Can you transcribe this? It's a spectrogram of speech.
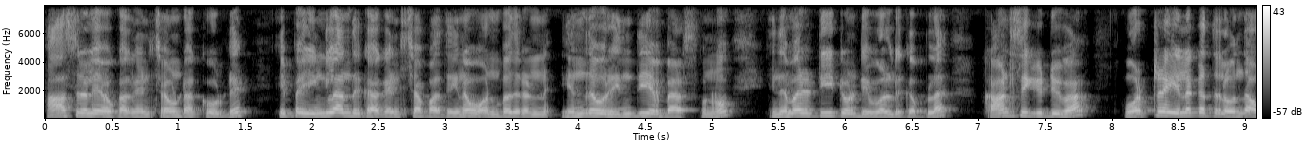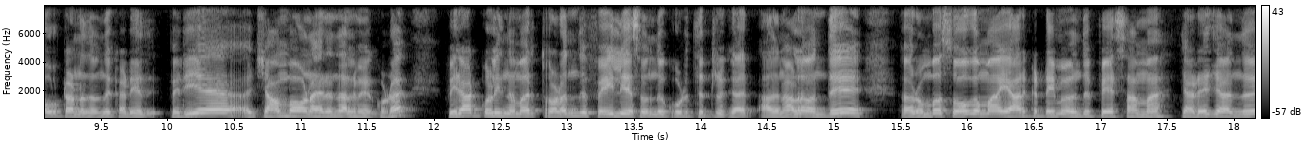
ஆஸ்திரேலியாவுக்கு அகைன்ஸ்டாகவும் டக் அவுட்டு இப்போ இங்கிலாந்துக்கு அகைன்ஸ்டாக பார்த்தீங்கன்னா ஒன்பது ரன் எந்த ஒரு இந்திய பேட்ஸ்மனும் இந்த மாதிரி டி டுவெண்ட்டி வேர்ல்டு கப்பில் கான்சிக்யூட்டிவாக ஒற்றை இலக்கத்தில் வந்து அவுட் ஆனது வந்து கிடையாது. பெரிய சாம்பவனாக இருந்தாலுமே கூட விராட் கோலி இந்த மாதிரி தொடர்ந்து ஃபெயிலியர்ஸ் வந்து கொடுத்துட்ருக்கார். அதனால் வந்து ரொம்ப சோகமாக யார்கிட்டையுமே வந்து பேசாமல் ஜடேஜா வந்து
